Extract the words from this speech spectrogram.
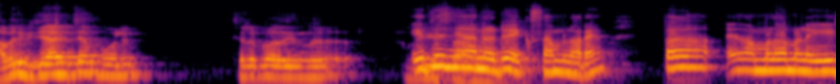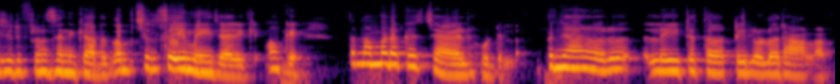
അവർ അവർ വിചാരിച്ചാൽ പോലും ചിലപ്പോൾ അതിൽ നിന്ന് ഇത് ഞാനൊരു എക്സാമ്പിൾ പറയാം. ഇപ്പൊ നമ്മൾ നമ്മൾ ഏജ് ഡിഫറൻസ് എനിക്ക് അറിയാം ചില സെയിം ഏജ് ആയിരിക്കും. ഓക്കെ ഇപ്പം നമ്മുടെയൊക്കെ ചൈൽഡ്ഹുഡിൽ ഇപ്പം ഞാനൊരു ലേറ്റ് തേർട്ടിയിലുള്ള ഒരാളാണ്.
